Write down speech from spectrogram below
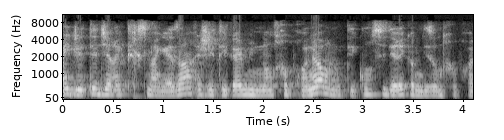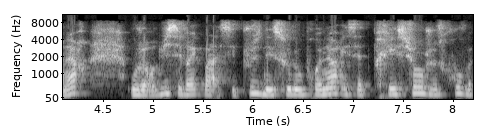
et que j'étais directrice magasin, j'étais quand même une entrepreneur, on était considérés comme des entrepreneurs. Aujourd'hui, c'est vrai que voilà, c'est plus des solopreneurs et cette pression, je trouve,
